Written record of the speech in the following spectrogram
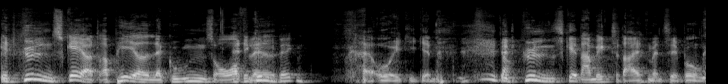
Et gylden skær draperede lagunens Er overflade. det gylden bækken? Ja, åh, ikke igen. Et gylden skær, nej, men ikke til dig, men til bogen.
